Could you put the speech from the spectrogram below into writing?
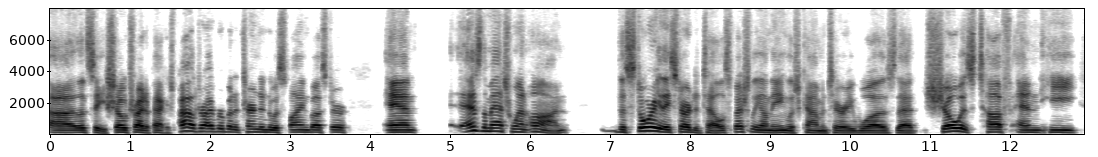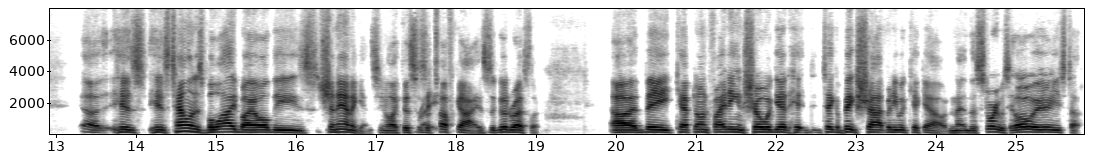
uh, let's see, SHO tried a package pile driver, but it turned into a spine buster. And as the match went on, the story they started to tell, especially on the English commentary, was that SHO is tough and he uh, his his talent is belied by all these shenanigans. You know, like this is Right. a tough guy. This is a good wrestler. Uh, they kept on fighting, and SHO would get hit, take a big shot, but he would kick out. And then the story was, oh, he's tough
